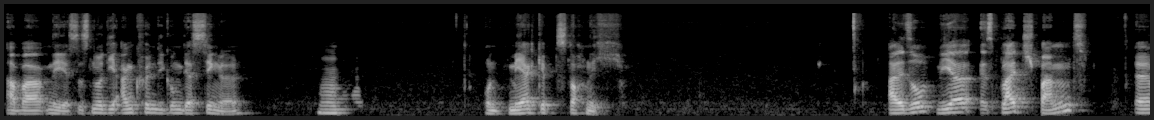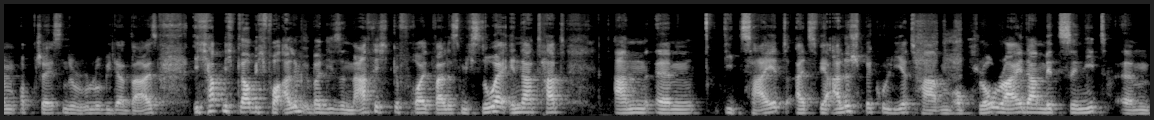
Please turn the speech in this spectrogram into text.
Aber nee, es ist nur die Ankündigung der Single. Hm. Und mehr gibt es noch nicht. Also, wir, es bleibt spannend, ähm, ob Jason Derulo wieder da ist. Ich habe mich, glaube ich, vor allem über diese Nachricht gefreut, weil es mich so erinnert hat an ähm, die Zeit, als wir alle spekuliert haben, ob Flowrider mit Zenit ähm,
